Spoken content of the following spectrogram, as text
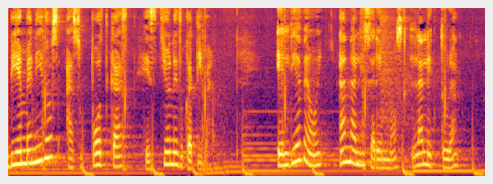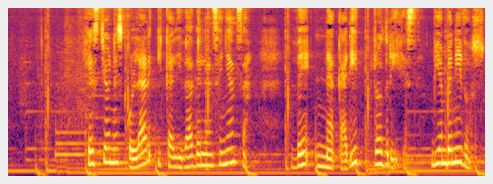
Bienvenidos a su podcast Gestión Educativa. El día de hoy analizaremos la lectura Gestión Escolar y Calidad de la Enseñanza de Nacarit Rodríguez. Bienvenidos.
